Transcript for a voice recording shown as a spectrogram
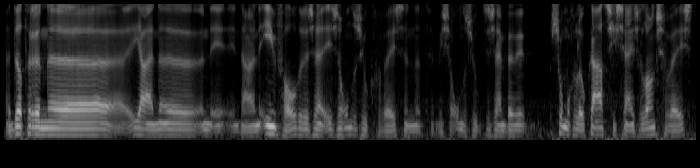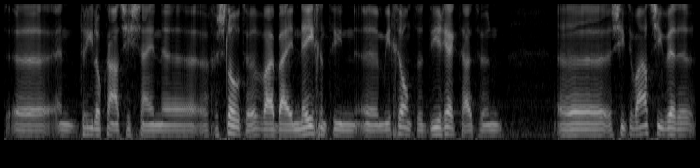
En Dat er een, ja, een, een, nou, een inval, er is, is een onderzoek geweest, en een onderzoek, er zijn bij sommige locaties zijn ze langs geweest en drie locaties zijn gesloten, waarbij 19 eh, migranten direct uit hun situatie werden,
